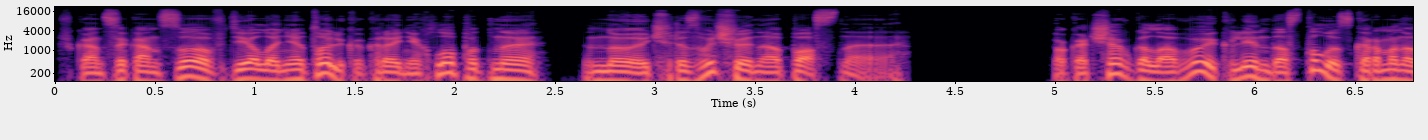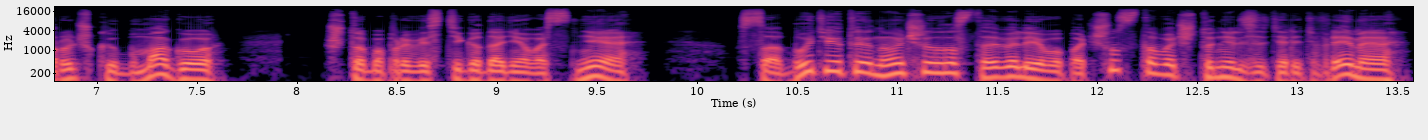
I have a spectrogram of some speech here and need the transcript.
В конце концов, дело не только крайне хлопотное, но и чрезвычайно опасное. Покачав головой, Клин достал из кармана ручку и бумагу, чтобы провести гадание во сне. События этой ночи заставили его почувствовать, что нельзя терять время.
